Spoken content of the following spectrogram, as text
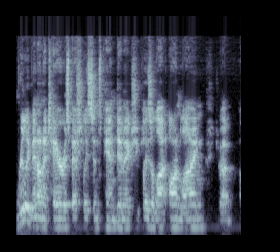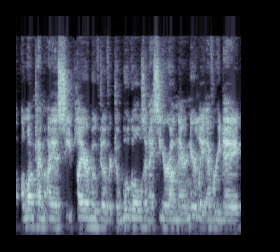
really been on a tear, especially since pandemic. She plays a lot online. Uh, a longtime ISC player moved over to Woogles, and I see her on there nearly every day.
